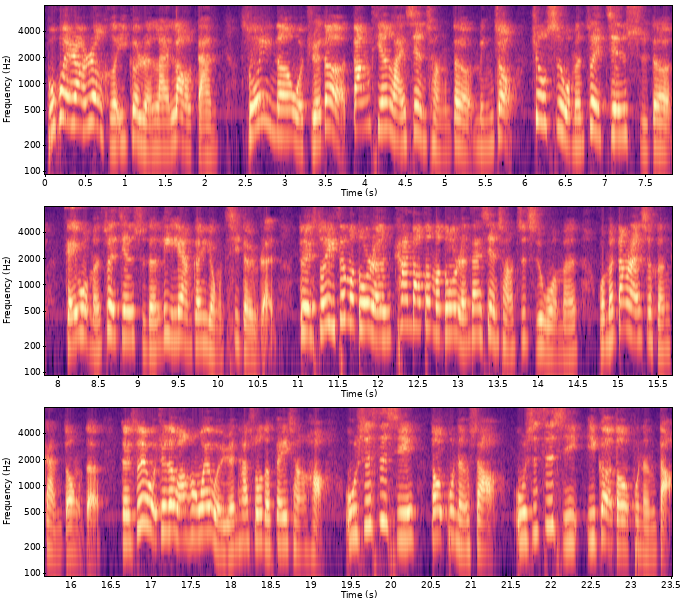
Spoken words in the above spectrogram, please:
不会让任何一个人来落单。所以呢，我觉得当天来现场的民众，就是我们最坚实的，给我们最坚实的力量跟勇气的人。对，所以这么多人看到这么多人在现场支持我们，我们当然是很感动的。对，所以我觉得王宏威委员他说的非常好，五十四席都不能少。五十四席，一个都不能倒。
